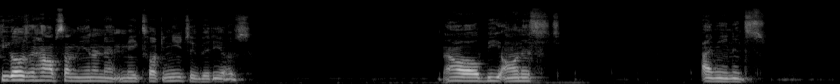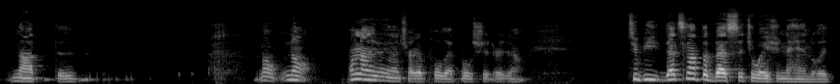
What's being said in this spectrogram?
he goes and hops on the internet and makes fucking YouTube videos. Now, I'll be honest. I mean, it's not the. No, no. I'm not even gonna try to pull that bullshit right now. To be. That's not the best situation to handle it.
